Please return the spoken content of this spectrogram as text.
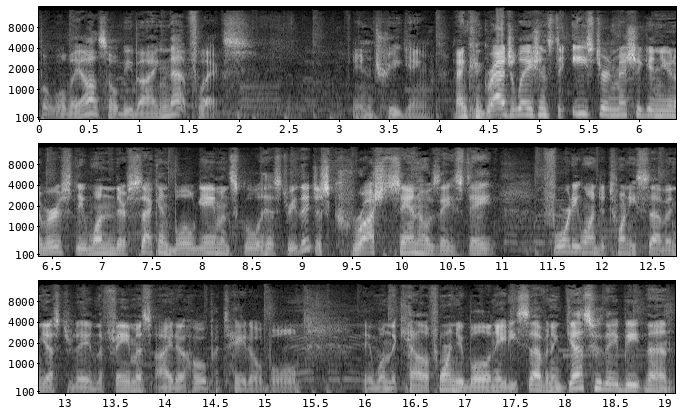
But will they also be buying Netflix? Intriguing. And congratulations to Eastern Michigan University, won their second bowl game in school history. They just crushed San Jose State 41 to 27 yesterday in the famous Idaho Potato Bowl. They won the California Bowl in 87, and guess who they beat then?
